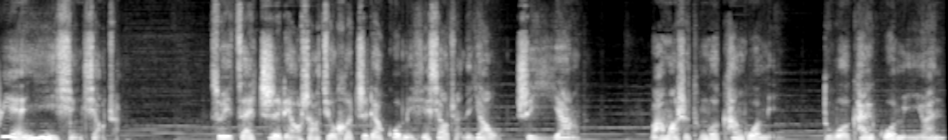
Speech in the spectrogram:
变异性哮喘。所以在治疗上就和治疗过敏性哮喘的药物是一样的，往往是通过抗过敏，躲开过敏源，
